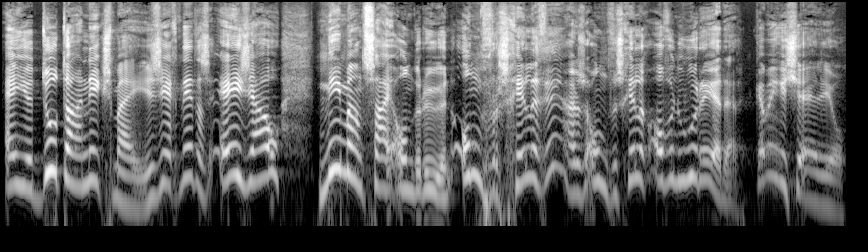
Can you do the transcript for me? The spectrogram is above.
En je doet daar niks mee. Je zegt net als Esau, niemand zij onder u een onverschillige, hij is onverschillig, of een hoereerder. Ingeschreven, joh.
